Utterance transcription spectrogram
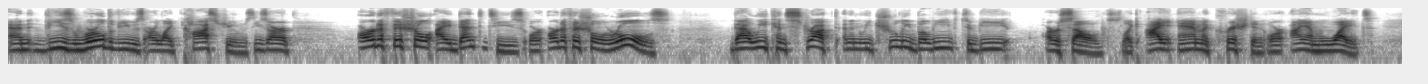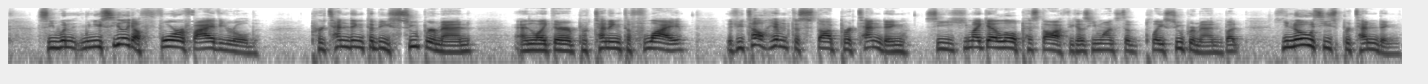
And these worldviews are like costumes. These are artificial identities or artificial roles that we construct and then we truly believe to be ourselves. Like, I am a Christian or I am white. See, when, when you see like a four or five year old pretending to be Superman and like they're pretending to fly, if you tell him to stop pretending, see, he might get a little pissed off because he wants to play Superman, but he knows he's pretending.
